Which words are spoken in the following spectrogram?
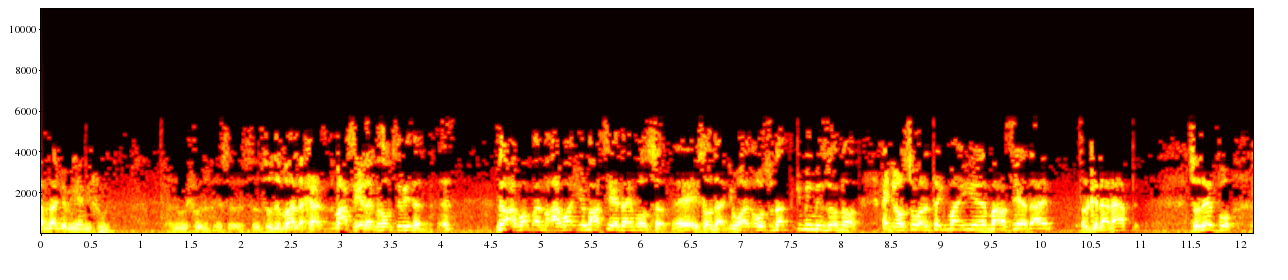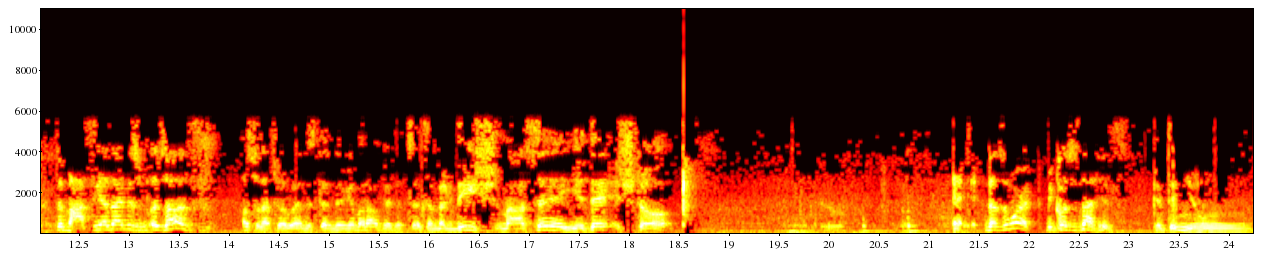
I'm not giving any food. So, so, so the Masi Yadayim belongs to me then. No, I want my, I want your Masi Yadayim also. Hey, so then you want also not to give me mizonot, and you also want to take my uh, Masi Yadayim? So can that happen? So therefore, the Masi Yadayim is, is us. Also, that's why we understand the Gemara of it. It says a Magdish Maaseh Yedei Ishto. It doesn't work because it's not his. Continue.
